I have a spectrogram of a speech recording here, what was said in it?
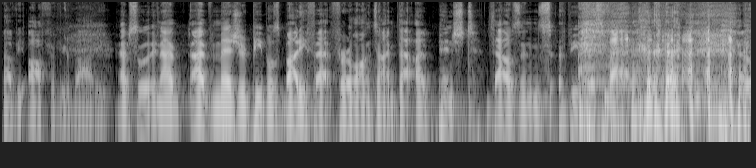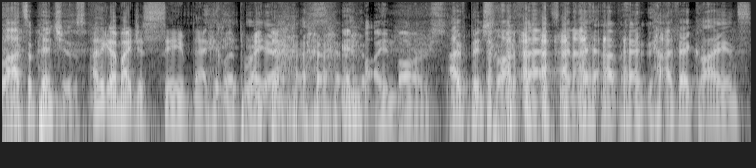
of off of your body. Absolutely, and I've I've measured people's body fat for a long time. That I've pinched thousands of people's fat, lots of pinches. I think I might just save that clip right Yeah. there. In, in bars. I've pinched a lot of fats, and I, I've had I've had clients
